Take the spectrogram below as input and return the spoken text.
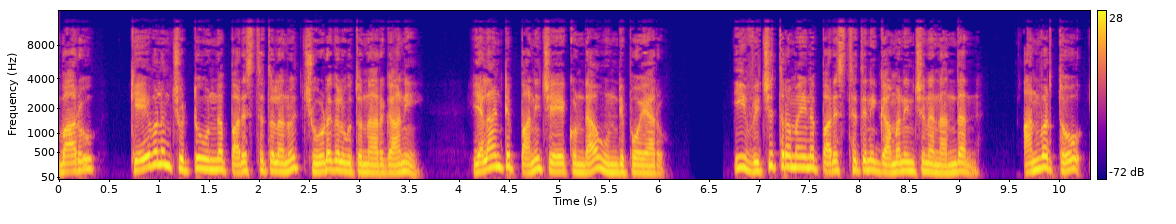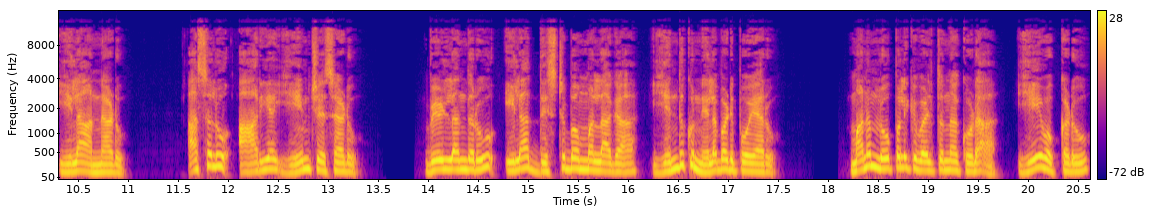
వారు కేవలం చుట్టూ ఉన్న పరిస్థితులను చూడగలుగుతున్నారు గాని ఎలాంటి పని చేయకుండా ఉండిపోయారు. ఈ విచిత్రమైన పరిస్థితిని గమనించిన నందన్ అన్వర్తో ఇలా అన్నాడు అసలు ఆర్య ఏం చేశాడు? వీళ్ళందరూ ఇలా దిష్టిబొమ్మల్లాగా ఎందుకు నిలబడిపోయారు? మనం లోపలికి వెళ్తున్నా కూడా ఏ ఒక్కడూ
